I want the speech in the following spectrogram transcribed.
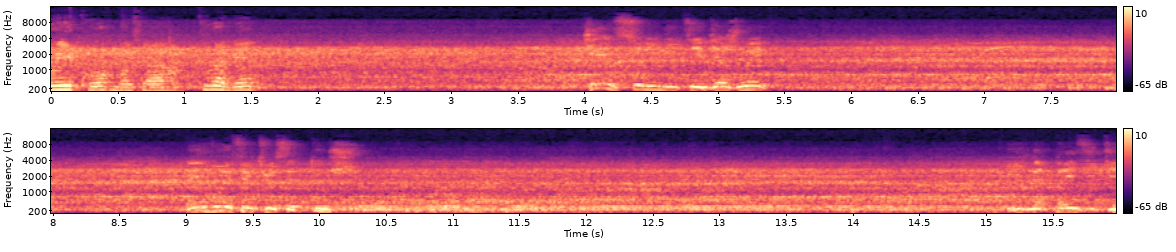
Oui, il court, moi ça va. Tout va bien. Quelle solidité, bien joué. Et ils vont effectuer cette touche. Il n'a pas hésité,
